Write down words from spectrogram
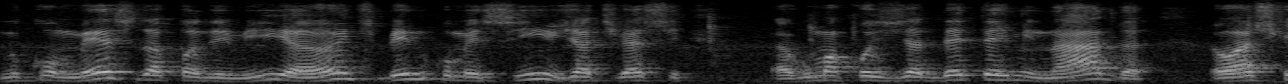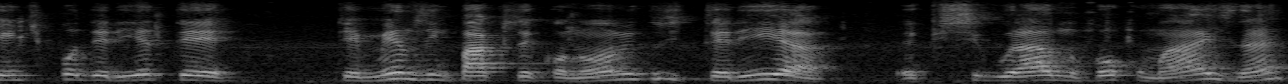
no começo da pandemia, antes, bem no comecinho, já tivesse alguma coisa já determinada, eu acho que a gente poderia ter, ter menos impactos econômicos e teria eh, que segurar um pouco mais, né?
